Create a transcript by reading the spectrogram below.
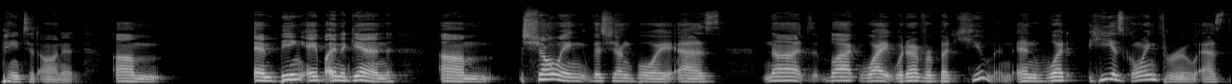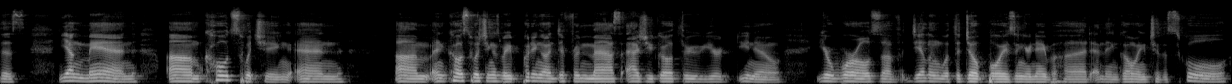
painted on it um, and being able, and again, um, showing this young boy as not black, white, whatever, but human, and what he is going through as this young man, um, code switching and um, and code switching is putting on different masks as you go through your, you know, your worlds of dealing with the dope boys in your neighborhood, and then going to the school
